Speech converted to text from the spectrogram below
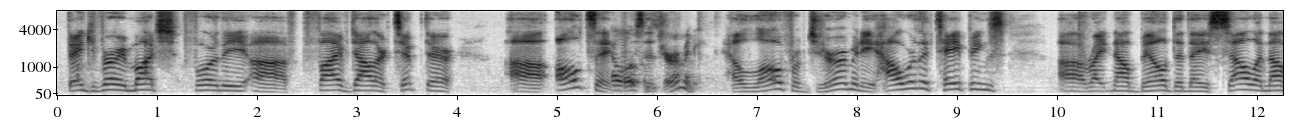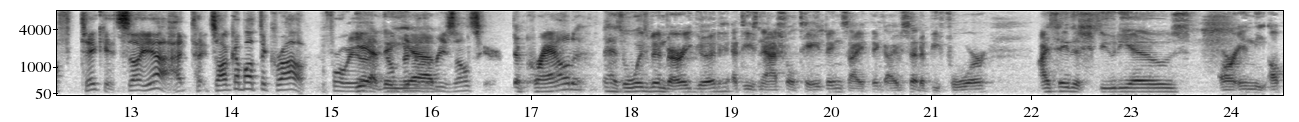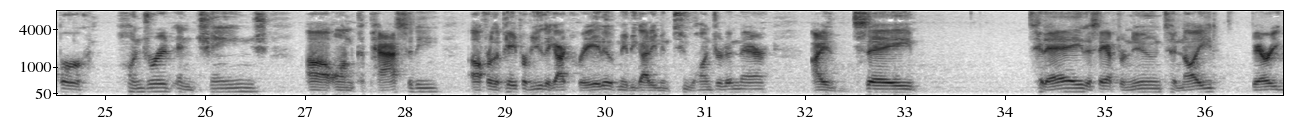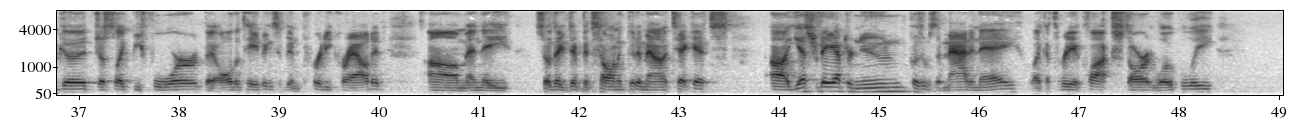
thank you very much for the uh, five dollar tip there, uh, Alton. Hello from Germany. Hello from Germany. How were the tapings uh, right now, Bill? Did they sell enough tickets? So yeah, t- talk about the crowd before we uh, yeah, jump the, into uh, the results here. The crowd has always been very good at these national tapings. I think I've said it before. I say the studios are in the upper hundred and change uh, on capacity. Uh, for the pay per view, they got creative, maybe got even 200 in there. I'd say today, this afternoon, tonight, very good. Just like before, the, all the tapings have been pretty crowded, um, and they so they, they've been selling a good amount of tickets. Uh, yesterday afternoon, because it was a matinee, like a three o'clock start locally.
